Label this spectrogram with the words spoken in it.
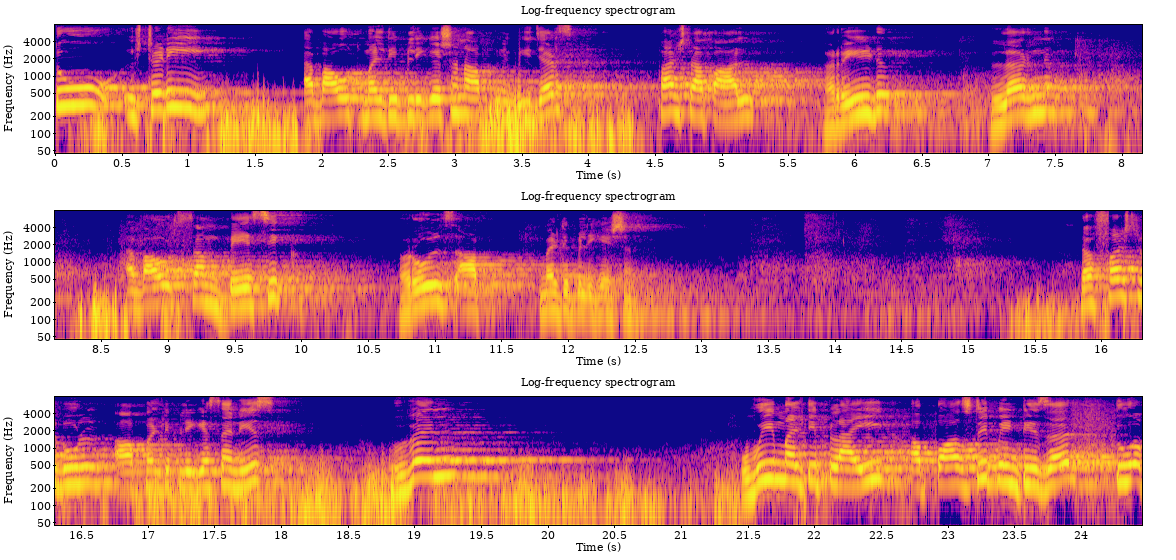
to study about multiplication of integers first of all read learn about some basic rules of multiplication the first rule of multiplication is when we multiply a positive integer to a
